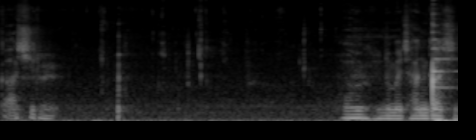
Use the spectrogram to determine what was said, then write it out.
가시를. 어휴 이놈의 잔가시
